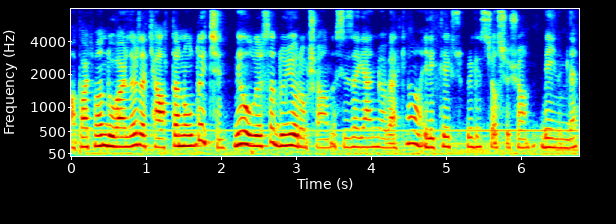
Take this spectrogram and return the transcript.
apartmanın duvarları da kağıttan olduğu için ne oluyorsa duyuyorum şu anda. Size gelmiyor belki ama elektrik süpürgesi çalışıyor şu an beynimde.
